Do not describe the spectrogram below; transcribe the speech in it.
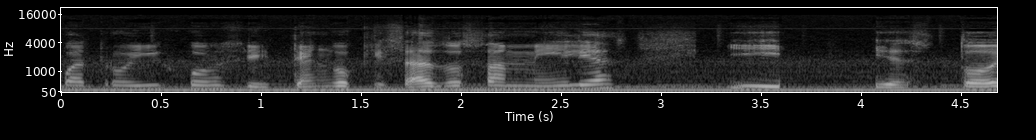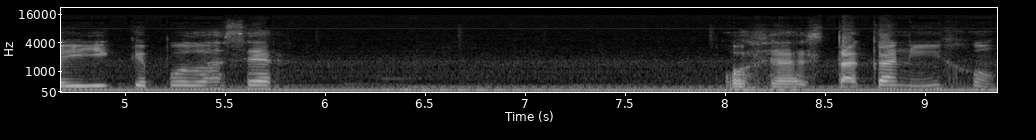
cuatro hijos y tengo quizás dos familias y, estoy, ¿qué puedo hacer? O sea, está canijo.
